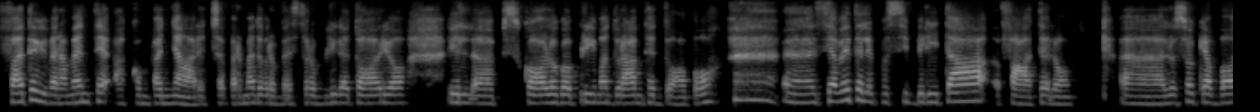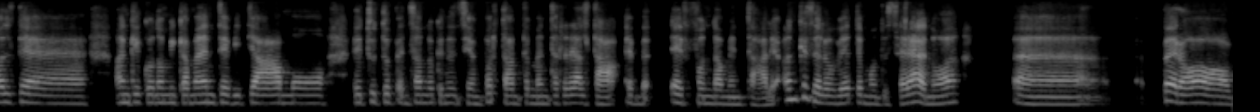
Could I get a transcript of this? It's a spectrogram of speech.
fatevi veramente accompagnare, cioè per me dovrebbe essere obbligatorio il uh, psicologo prima, durante e dopo. Eh, se avete le possibilità, fatelo. Eh, lo so che a volte anche economicamente evitiamo e tutto pensando che non sia importante, mentre in realtà è, è fondamentale, anche se lo vedete in modo sereno, eh? Eh, però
